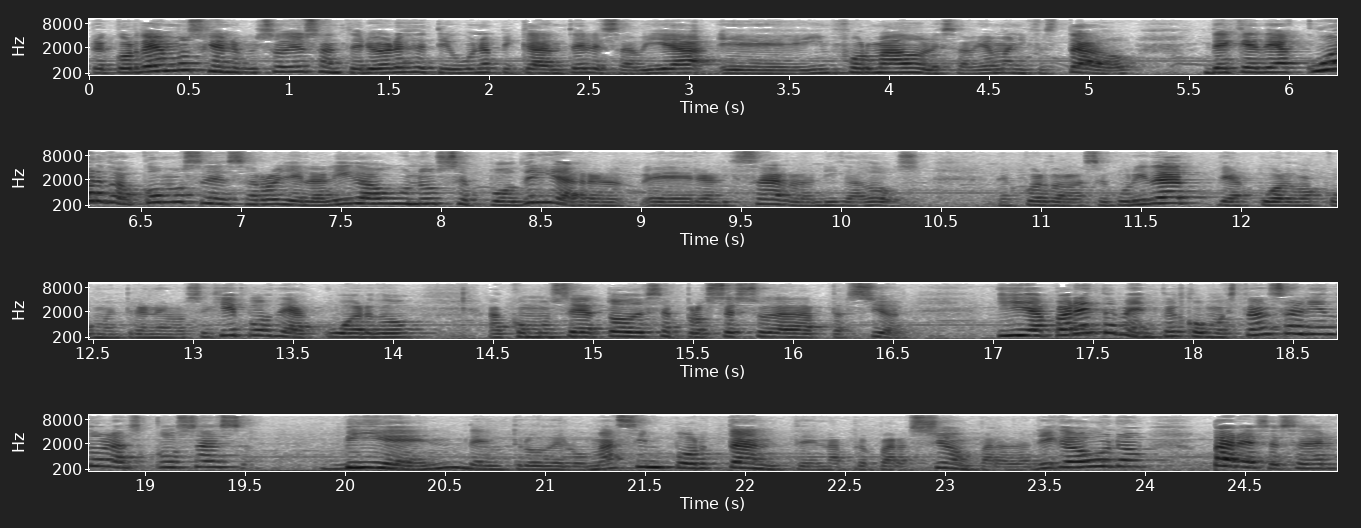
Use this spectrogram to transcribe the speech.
Recordemos que en episodios anteriores de Tribuna Picante les había eh, informado, les había manifestado de que de acuerdo a cómo se desarrolle la Liga 1 se podría eh, realizar la Liga 2 de acuerdo a la seguridad, de acuerdo a cómo entrenen los equipos, de acuerdo a cómo sea todo ese proceso de adaptación. Y aparentemente, como están saliendo las cosas bien dentro de lo más importante en la preparación para la Liga 1, parece ser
